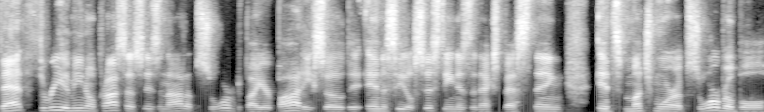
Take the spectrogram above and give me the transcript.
that three amino process is not absorbed by your body. So the N-acetylcysteine is the next best thing. It's much more absorbable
